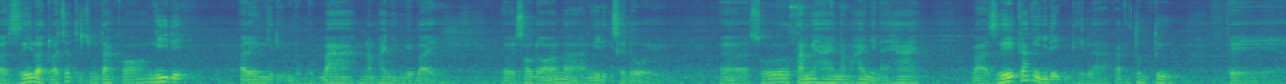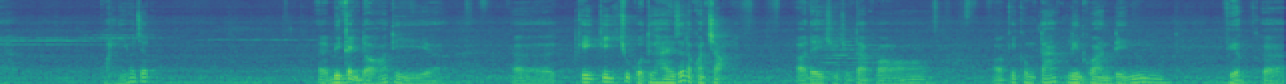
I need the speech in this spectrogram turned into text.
Ở dưới luật hóa chất thì chúng ta có nghị định. Ở đây là nghị định 113 năm 2017 rồi sau đó là nghị định sửa đổi ờ, số 82 năm 2022 và dưới các nghị định thì là các thông tư về quản lý hóa chất. Ờ, bên cạnh đó thì cái cái trụ cột thứ hai rất là quan trọng. Ở đây thì chúng ta có Ờ, cái công tác liên quan đến việc ờ,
